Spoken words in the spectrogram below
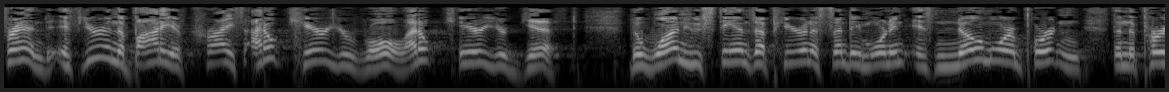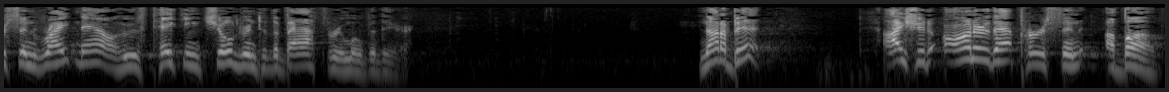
Friend, if you're in the body of Christ, I don't care your role. I don't care your gift. The one who stands up here on a Sunday morning is no more important than the person right now who's taking children to the bathroom over there. Not a bit. I should honor that person above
